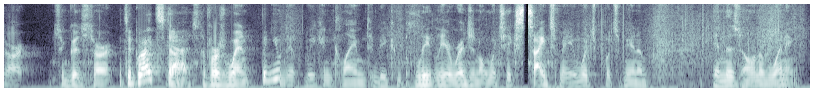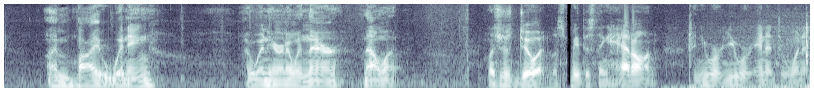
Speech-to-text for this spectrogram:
start. It's a good start. It's a great Yeah, start. it's the first win. But you- that we can claim to be completely original, which excites me, which puts me in a, in the zone of winning. I'm by winning. I win here and I win there. Now what? Let's just do it. Let's meet this thing head on. And you were you were in it to win it.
